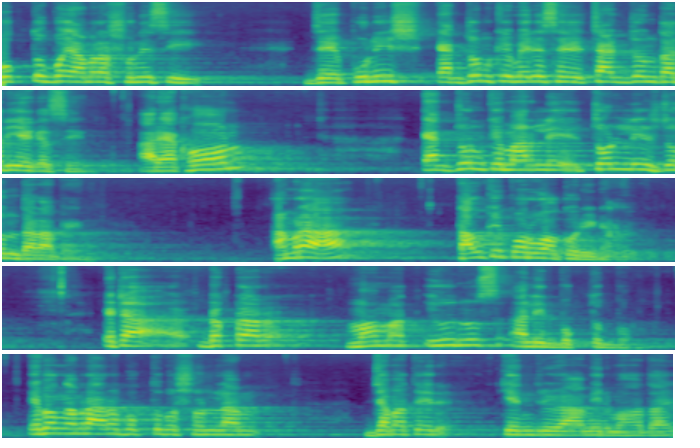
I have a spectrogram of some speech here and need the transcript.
বক্তব্যে আমরা শুনেছি যে পুলিশ একজনকে মেরেছে, চারজন দাঁড়িয়ে গেছে। আর এখন একজনকে মারলে চল্লিশ জন দাঁড়াবে। আমরা কাউকে পরোয়া করি না। এটা ডক্টর মোহাম্মদ ইউনুস আলীর বক্তব্য। এবং আমরা আরও বক্তব্য শুনলাম জামাতের কেন্দ্রীয় আমির মহোদয়,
